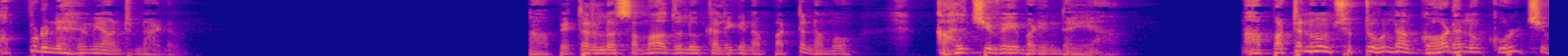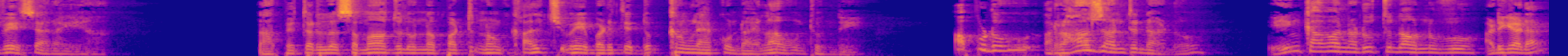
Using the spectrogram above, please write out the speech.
అప్పుడు నెహమి అంటున్నాడు నా పితరుల సమాధులు కలిగిన పట్టణము కాల్చివేయబడిందయ్యా. నా పట్టణం చుట్టూ ఉన్న గోడను కూల్చివేశారయ్యా. నా పితరుల సమాధులు ఉన్న పట్టణం కాల్చివేయబడితే దుఃఖం లేకుండా ఎలా ఉంటుంది? అప్పుడు రాజు అంటున్నాడు ఏం కావాలని అడుగుతున్నావు నువ్వు? అడిగాడా?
